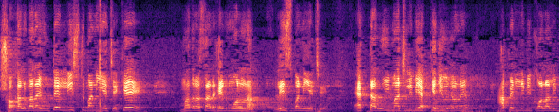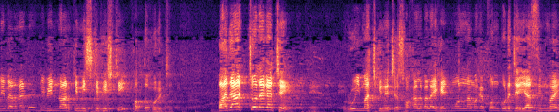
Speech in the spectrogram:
সকালবেলায় উঠে লিস্ট বানিয়েছে কে? মাদ্রাসার হেড মোল্লা লিস্ট বানিয়েছে। একটা রুই মাছ লিবি এক কেজি ওজনের, আপেল লিবি, কলা লিবি, বিভিন্ন আর কি মিষ্টি ফিষ্টি ফদ্দ করেছে। বাজার চলে গেছে। রুই মাছ কিনেছে। সকালবেলায় হেড মোল্লা আমাকে ফোন করেছে ইয়াসিন ভাই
